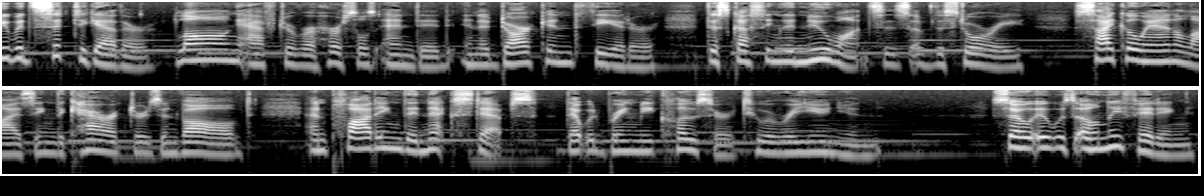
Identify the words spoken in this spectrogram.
We would sit together long after rehearsals ended in a darkened theater, discussing the nuances of the story, psychoanalyzing the characters involved, and plotting the next steps that would bring me closer to a reunion. So it was only fitting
